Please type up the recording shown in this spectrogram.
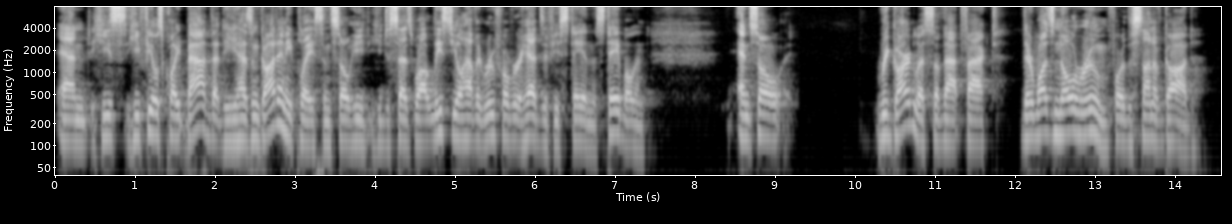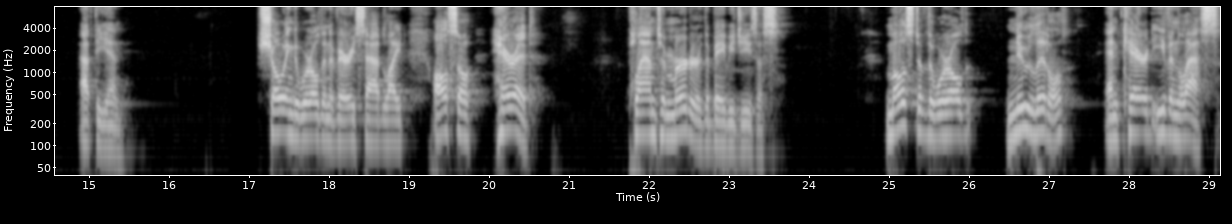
and he's he feels quite bad that he hasn't got any place, and so he he just says, "Well, at least you'll have a roof over your heads if you stay in the stable." And and so, regardless of that fact, there was no room for the Son of God at the inn, showing the world in a very sad light. Also, Herod planned to murder the baby Jesus. Most of the world knew little and cared even less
